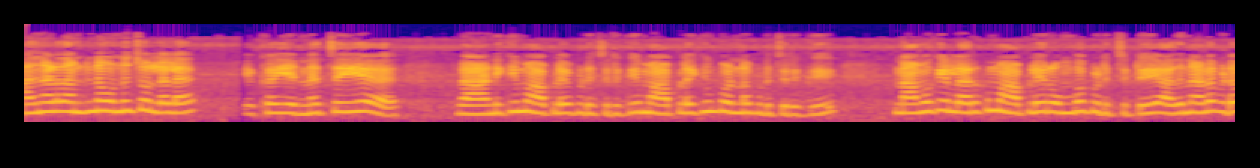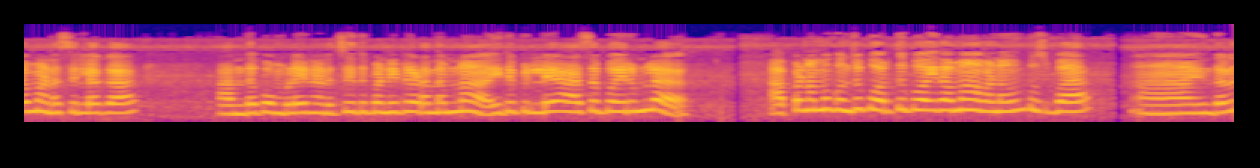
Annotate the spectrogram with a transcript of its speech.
அதனால தான் நான் ஒன்றும் சொல்லலை. எக்கா என்ன செய்ய? ராணிக்கு மாப்பிள்ளைய பிடிச்சிருக்கு. மாப்பிள்ளைக்கும் பொண்ணை பிடிச்சிருக்கு. நமக்கு எல்லாருக்கும் மாப்பிள்ளைய ரொம்ப பிடிச்சிட்டு அதனால விட மனசு இல்லைக்கா அந்த பொம்பளையை நினைச்சு இது பண்ணிட்டு கிடந்தோம்னா இது பிள்ளைய ஆசை போயிரும்ல? அப்ப நம்ம கொஞ்சம் பொறுத்து போயிடாம அவனும் புஷ்பா. இந்த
